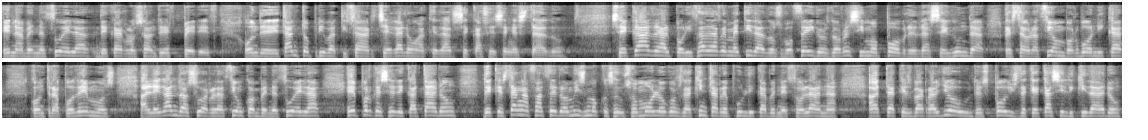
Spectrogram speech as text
e na Venezuela de Carlos Andrés Pérez, onde de tanto privatizar chegaron a quedarse case sen Estado. Se cadra a alporizada remetida dos voceiros do réximo pobre da segunda restauración borbónica contra Podemos, alegando a súa relación con Venezuela, é porque se decataron de que están a facer o mismo que os seus homólogos ideólogos da Quinta República Venezolana ata que esbarrallou despois de que casi liquidaron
